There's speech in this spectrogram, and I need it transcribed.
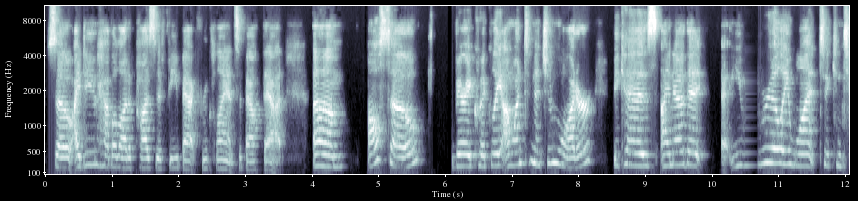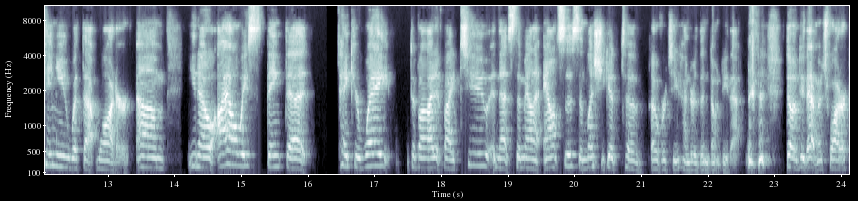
So I do have a lot of positive feedback from clients about that. Um, also, very quickly, I want to mention water because I know that uh, you really want to continue with that water. Um, you know, I always think that take your weight, divide it by two, and that's the amount of ounces. Unless you get to over 200, then don't do that. don't do that much water.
